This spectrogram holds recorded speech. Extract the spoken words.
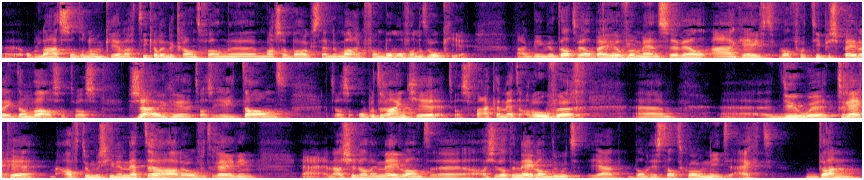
uh, op het laatst stond er nog een keer een artikel in de krant van uh, Marcel Balkst en de Mark van Bommel van het hokje. Nou, ik denk dat dat wel bij heel veel mensen wel aangeeft wat voor type speler ik dan was. Het was zuigen, het was irritant, het was op het randje, het was vaker net over. Um, uh, duwen, trekken, af en toe misschien een net te harde overtreding. Ja, en als je dan in Nederland, als je dat in Nederland doet, ja, dan is dat gewoon niet echt dan.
